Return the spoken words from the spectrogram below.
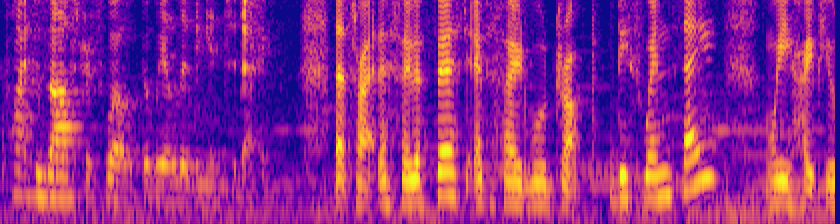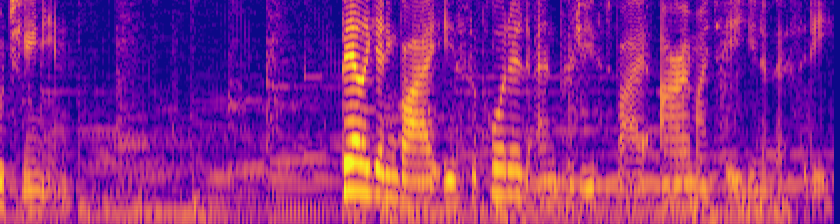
quite disastrous world that we are living in today. That's right. So the first episode will drop this Wednesday. We hope you'll tune in. Barely Getting By is supported and produced by RMIT University.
